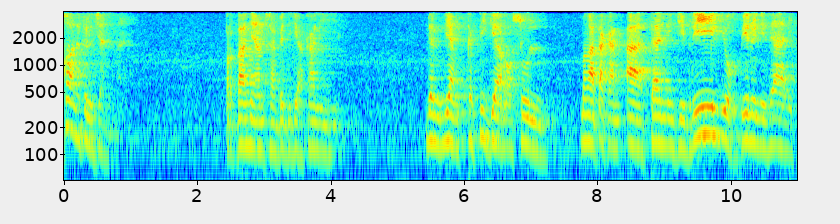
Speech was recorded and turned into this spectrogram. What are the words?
Qala fil jannah. pertanyaan sampai tiga kali. Dan yang ketiga Rasul mengatakan Atani Jibril yukhbiruni dzalik.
